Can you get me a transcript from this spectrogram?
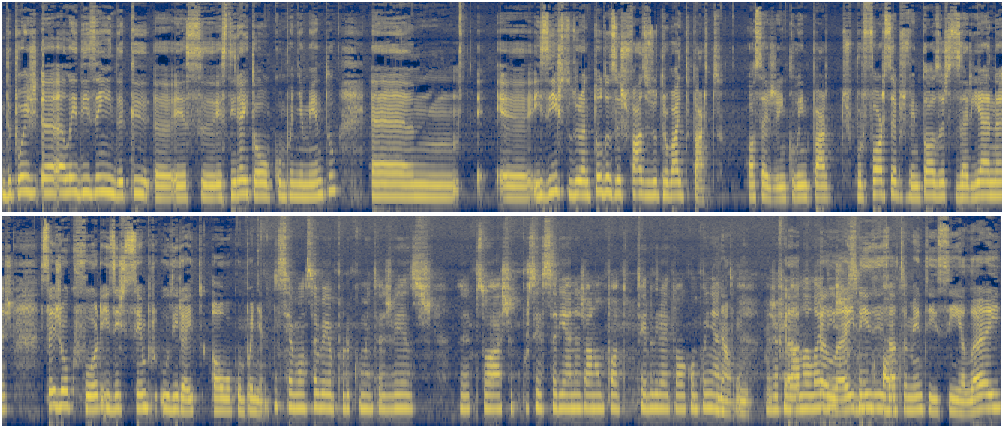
Depois, uh, a lei diz ainda que esse, esse direito ao acompanhamento existe durante todas as fases do trabalho de parto ou seja, incluindo partos por fórceps, ventosas, cesarianas, seja o que for, existe sempre o direito ao acompanhante. Isso é bom saber porque muitas vezes a pessoa acha que por ser cesariana já não pode ter direito ao acompanhante. Não, mas afinal a, na lei a diz lei sim, diz pode. exatamente isso. Sim, a lei,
